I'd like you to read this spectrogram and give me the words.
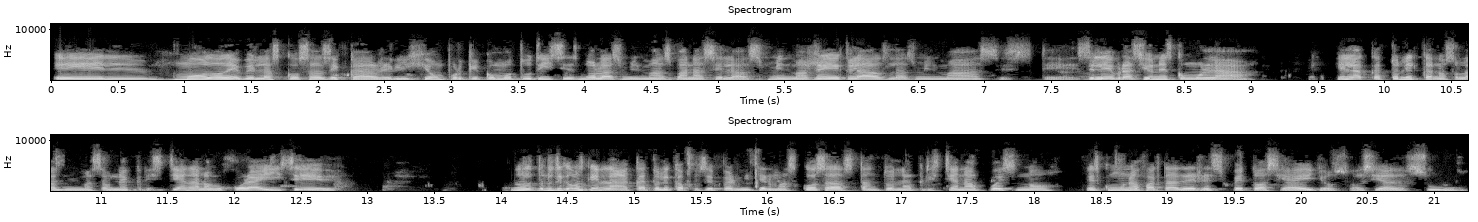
el modo de ver las cosas de cada religión, porque como tú dices, no las mismas van a ser las mismas reglas, las mismas, este, celebraciones como la, en la católica no son las mismas a una cristiana, a lo mejor ahí se, nosotros digamos que en la católica pues se permiten más cosas, tanto en la cristiana pues no, es como una falta de respeto hacia ellos, hacia su,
